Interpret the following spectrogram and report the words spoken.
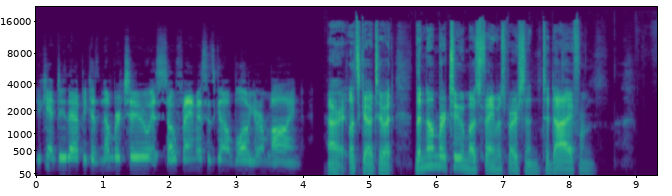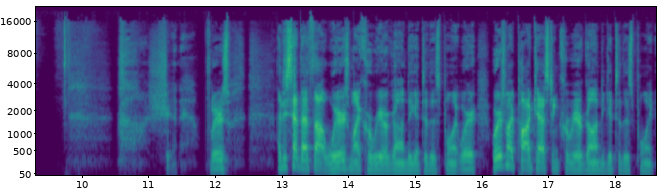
You can't do that because number two is so famous it's gonna blow your mind. All right, let's go to it. The number two most famous person to die from. Oh, shit. Where's I just had that thought, where's my career gone to get to this point? Where where's my podcasting career gone to get to this point?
